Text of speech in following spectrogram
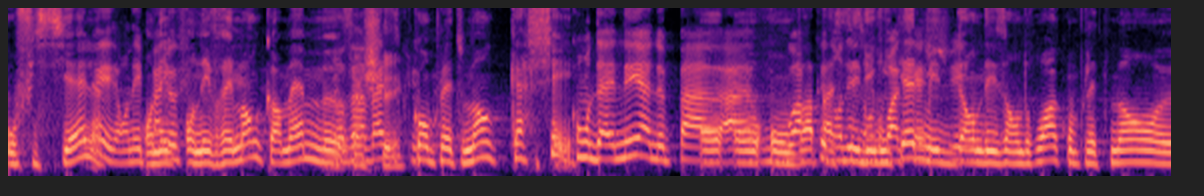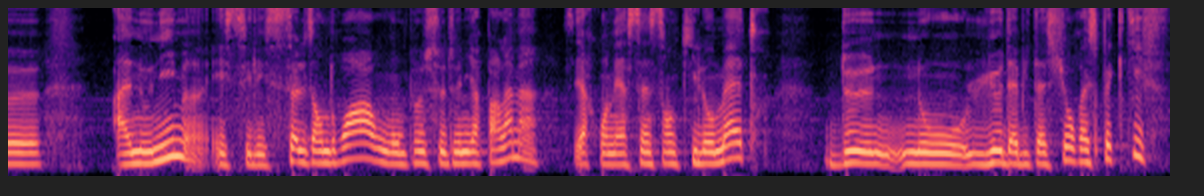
on- officielle. Oui, on est, l'officiel. on est vraiment quand même euh, caché. complètement caché. Condamné à ne pas On, à va que dans passer des des endroits week-ends, mais dans des endroits complètement euh, anonymes. Et c'est les seuls endroits où on peut se tenir par la main. C'est-à-dire qu'on est à 500 km de nos lieux d'habitation respectifs.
